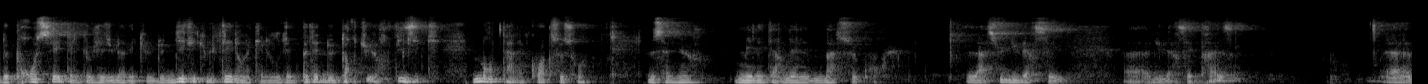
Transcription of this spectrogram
de procès tels que Jésus l'a vécu, de difficultés dans lesquelles vous êtes, peut-être de torture physique, mentale, quoi que ce soit. Le Seigneur, mais l'Éternel m'a secouru la suite du verset, euh, du verset 13, euh,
